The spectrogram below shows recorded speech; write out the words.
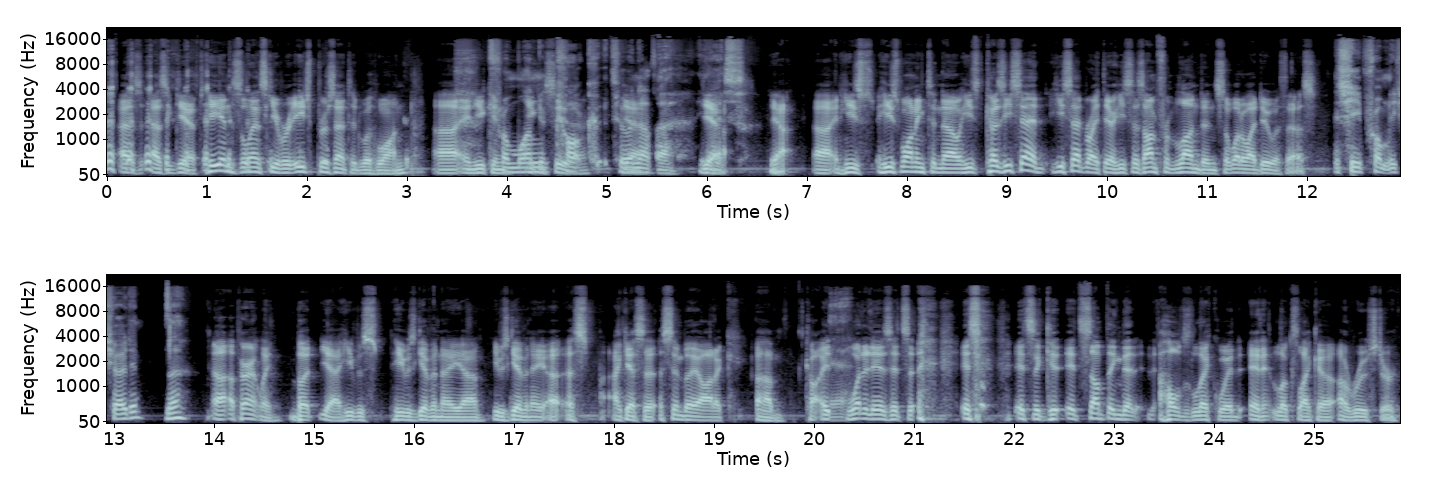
as as a gift. He and Zelensky were each presented with one, uh, and you can from you one can see cock to Yeah. another. Yes Yeah, uh, and he's he's wanting to know. He's because he said he said right there. He says, "I'm from London, so what do I do with this?" and she promptly showed him no Uh, apparently, but yeah, he was he was given a uh, he was given a, a- a I guess a, a symbiotic. Um, it, Yeah. What it is, it's a, it's it's a it's something that holds liquid and it looks like a, a rooster,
